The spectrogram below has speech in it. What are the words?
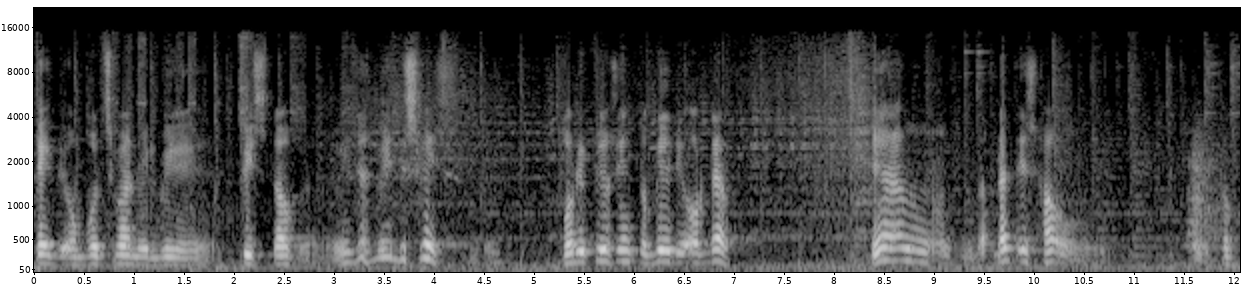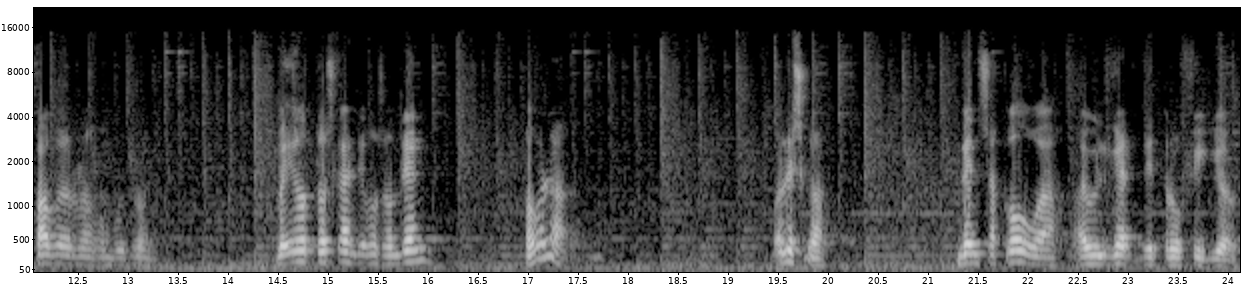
think the ombudsman will be pissed off. Will just be dismissed for refusing to be the order. Yeah, that is how ang power ng ombudsman. May utos ka, hindi mo sundin, o wala. Alis ka. Then sa COA, I will get the true figures.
